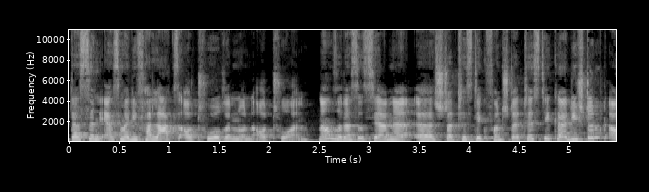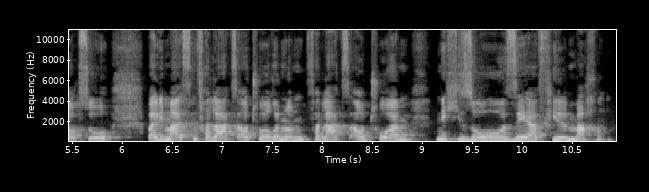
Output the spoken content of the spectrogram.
das sind erstmal die Verlagsautorinnen und Autoren. Ne? Also das ist ja eine äh, Statistik von Statistiker, die stimmt auch so, weil die meisten Verlagsautorinnen und Verlagsautoren nicht so sehr viel machen.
